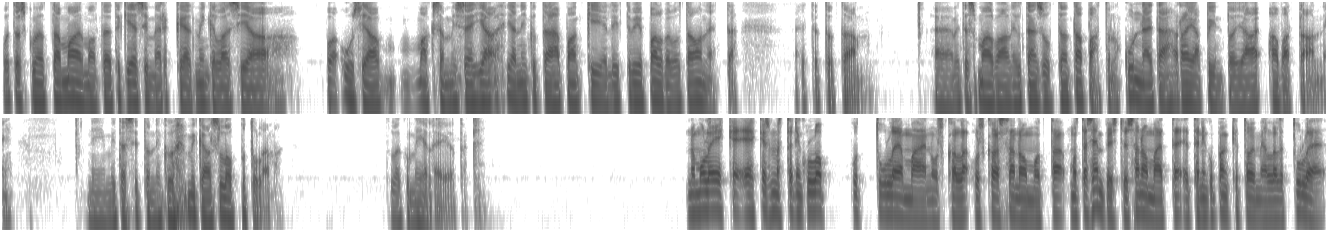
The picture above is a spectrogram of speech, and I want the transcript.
Voitaisiinko me ottaa maailmalta jotakin esimerkkejä, että minkälaisia uusia maksamiseen ja, ja niin kuin tähän pankkiin liittyviä palveluita on, että, että tota, mitäs maailmalla niin tämän suhteen on tapahtunut, kun näitä rajapintoja avataan, niin, niin mitä sitten on, niin kuin, mikä on se lopputulema? Tuleeko mieleen jotakin? No mulla ei ehkä, ehkä semmoista niin kuin lopputulemaa en uskalla, uskalla sanoa, mutta, mutta sen pystyy sanomaan, että, että niin kuin pankkitoimialalle tulee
